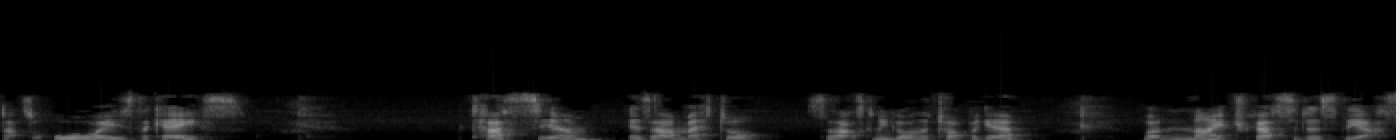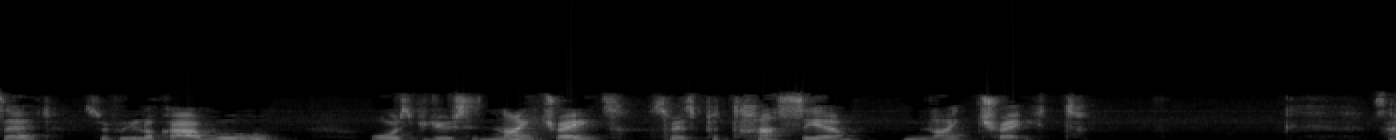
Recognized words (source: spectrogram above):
that's always the case. Potassium is our metal, so that's going to go on the top again. We've got nitric acid as the acid, so if we look at our rule, always produces nitrate, so it's potassium nitrate. So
